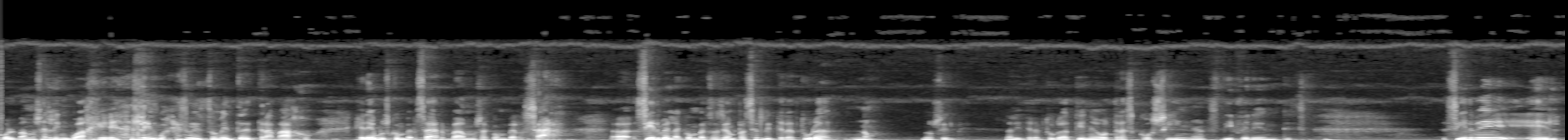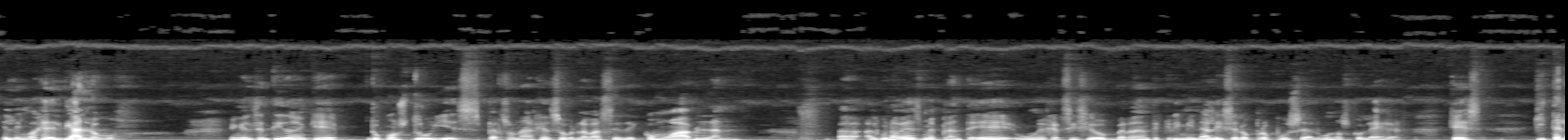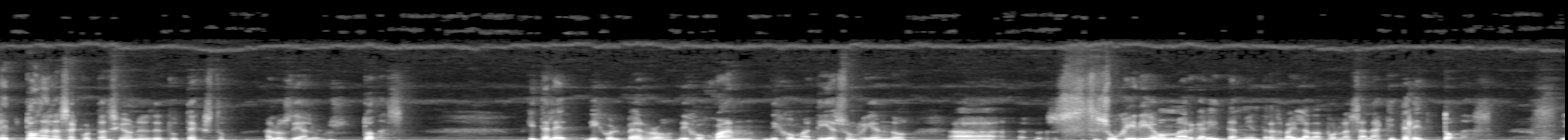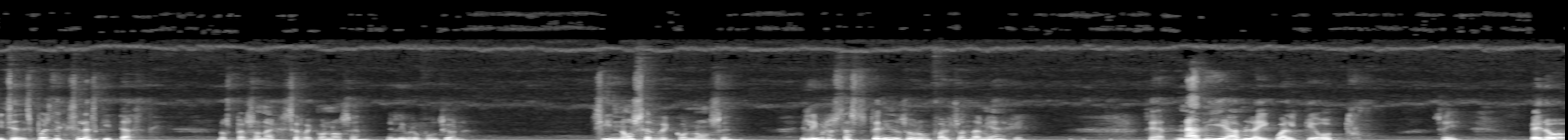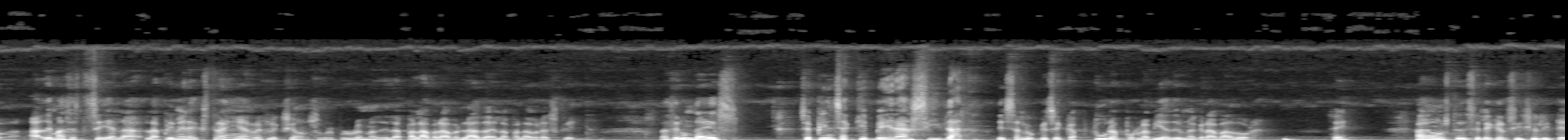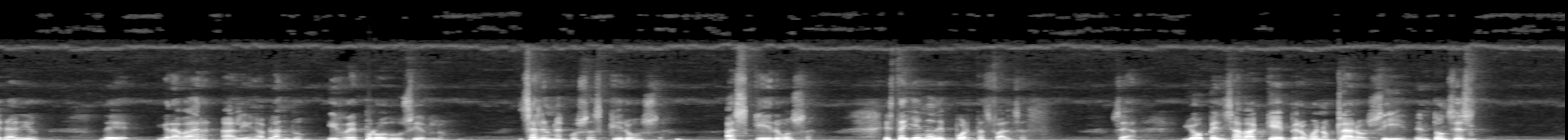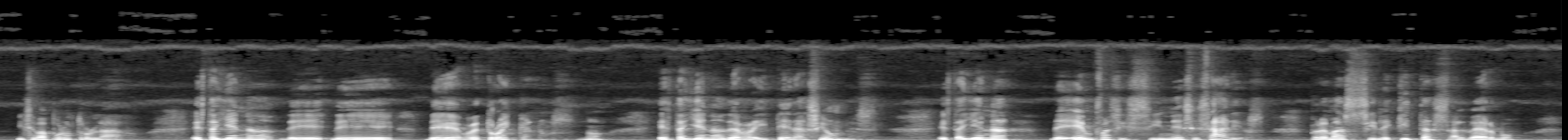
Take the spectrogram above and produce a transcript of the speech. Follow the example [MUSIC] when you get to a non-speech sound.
Volvamos al lenguaje. [LAUGHS] El lenguaje es un instrumento de trabajo. Queremos conversar, vamos a conversar. Ah, ¿Sirve la conversación para hacer literatura? No, no sirve. La literatura tiene otras cocinas diferentes. Sirve el, lenguaje del diálogo, en el sentido en que tú construyes personajes sobre la base de cómo hablan. Ah, alguna vez me planteé un ejercicio verdaderamente criminal y se lo propuse a algunos colegas, que es, quítale todas las acotaciones de tu texto a los diálogos, todas. Quítale, dijo el perro, dijo Juan, dijo Matías sonriendo, ah, sugirió Margarita mientras bailaba por la sala, quítale todas. Y si después de que se las quitaste, los personajes se reconocen, el libro funciona. Si no se reconocen, el libro está sostenido sobre un falso andamiaje. O sea, nadie habla igual que otro. ¿sí? Pero además esta sería la, primera extraña reflexión sobre el problema de la palabra hablada, de la palabra escrita. La segunda es, se piensa que veracidad es algo que se captura por la vía de una grabadora. Hagan ustedes el ejercicio literario de grabar a alguien hablando y reproducirlo. Sale una cosa asquerosa, asquerosa. Está llena de puertas falsas. O sea, yo pensaba que, pero bueno, claro, sí, entonces, y se va por otro lado. Está llena de, de, de retruécanos, ¿no? Está llena de reiteraciones. Está llena de énfasis innecesarios. Pero además, si le quitas al verbo,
